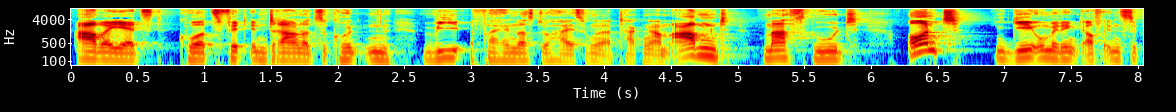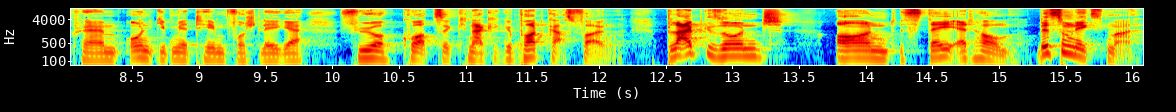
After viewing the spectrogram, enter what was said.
Aber jetzt kurz fit in 300 Sekunden. Wie verhinderst du Heißhungerattacken am Abend? Mach's gut und geh unbedingt auf Instagram und gib mir Themenvorschläge für kurze, knackige Podcast-Folgen. Bleib gesund und stay at home. Bis zum nächsten Mal.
